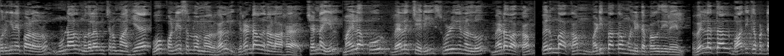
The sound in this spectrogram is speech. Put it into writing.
ஒருங்கிணைப்பாளரும் முன்னாள் முதலமைச்சருமாகிய ஓ பன்னீர்செல்வம் அவர்கள் இரண்டாவது நாளாக சென்னையில் மயிலாப்பூர் வேளச்சேரி சூழிங்கநல்லூர் மேடவாக்கம் பெரும்பாக்கம் மடிப்பாக்கம் உள்ளிட்ட பகுதிகளில் வெள்ளத்தால் பாதிக்கப்பட்ட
